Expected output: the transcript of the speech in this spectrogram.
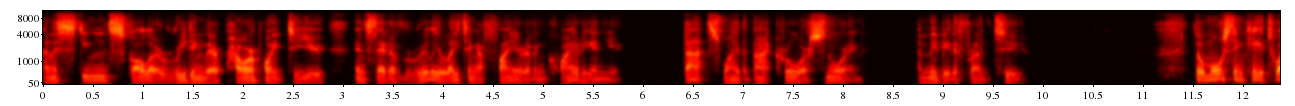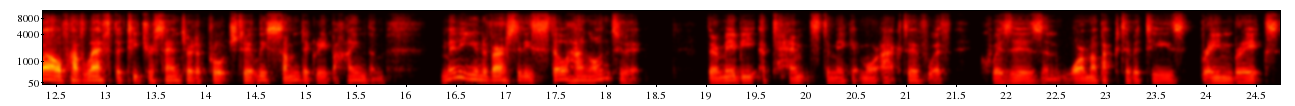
an esteemed scholar reading their PowerPoint to you instead of really lighting a fire of inquiry in you. That's why the back row are snoring, and maybe the front too. Though most in K-12 have left the teacher-centered approach to at least some degree behind them, many universities still hang on to it. There may be attempts to make it more active with quizzes and warm-up activities, brain breaks,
